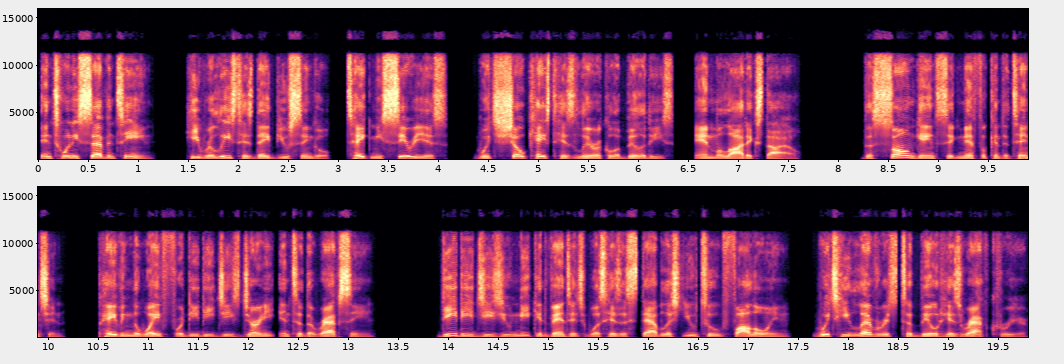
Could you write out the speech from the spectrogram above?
In 2017, he released his debut single, Take Me Serious, which showcased his lyrical abilities and melodic style. The song gained significant attention, paving the way for DDG's journey into the rap scene. DDG's unique advantage was his established YouTube following, which he leveraged to build his rap career.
